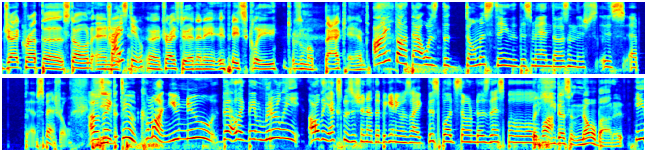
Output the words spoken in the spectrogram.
Jack grabbed the stone and Tries to. uh, tries to, and then it, it basically gives him a backhand. I thought that was the dumbest thing that this man does in this this ep- special. I was He like, d- dude, come on! You knew that like they literally all the exposition at the beginning was like this bloodstone does this, blah blah blah But blah. he doesn't know about it. he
